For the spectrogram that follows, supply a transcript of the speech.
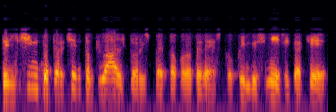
del 5% più alto rispetto a quello tedesco, quindi significa che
